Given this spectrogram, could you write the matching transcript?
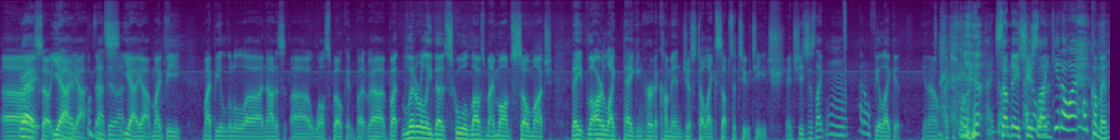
Uh, Right. So yeah, Right. yeah, Let's that's that. yeah, yeah. Might be might be a little uh, not as uh, well spoken, but uh, but literally the school loves my mom so much they are like begging her to come in just to like substitute teach, and she's just like, mm, I don't feel like it. You know, I just want. I don't- Some days she's like, wanna- you know, what? I'll come in.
